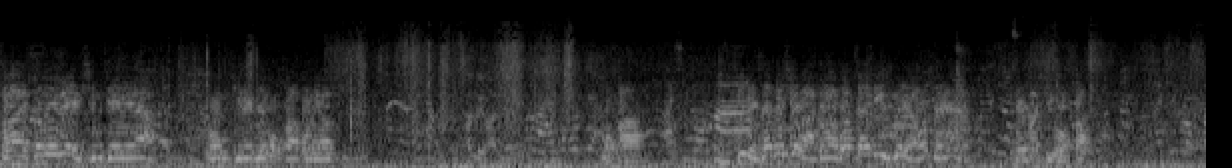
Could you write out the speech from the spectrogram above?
快，各位买，收这个啊！公斤的这五百块了钱。五百。这边三个小阿哥，我知你有买啊，我知啊。这嘛是五百。五百。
